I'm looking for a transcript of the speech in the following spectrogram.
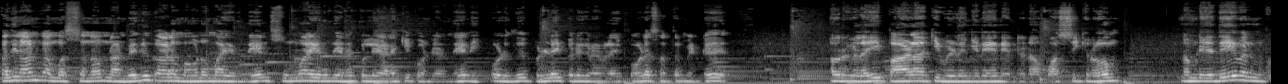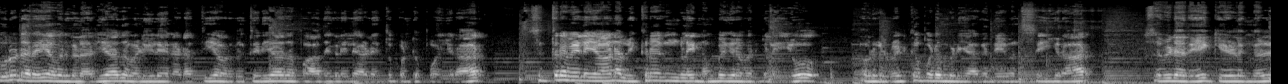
பதினான்காம் வசனம் நான் வெகு காலம் மௌனமாய் இருந்தேன் சும்மா இருந்து எனக்குள்ளே அடக்கி கொண்டிருந்தேன். இப்பொழுது பிள்ளை பெறுகிறவர்களைப் போல சத்தமிட்டு அவர்களை பாழாக்கி விழுங்கினேன் என்று நாம் வாசிக்கிறோம். நம்முடைய தேவன் குருடரை அவர்கள் அறியாத வழியிலே நடத்தி அவர்கள் தெரியாத பாதைகளிலே அழைத்து கொண்டு போகிறார். சித்திரவேலையான விக்கிரகங்களை நம்புகிறவர்களையோ அவர்கள் வெட்கப்படும்படியாக தேவன் செய்கிறார். செவிடரே கேளுங்கள்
